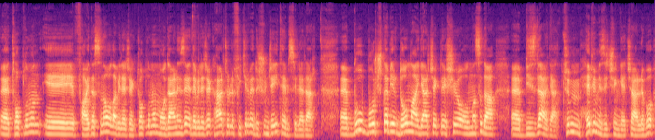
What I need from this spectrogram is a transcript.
E, toplumun e, faydasına olabilecek, toplumu modernize edebilecek her türlü fikir ve düşünceyi temsil eder. E, bu burçta bir dolunay gerçekleşiyor olması da e, bizler yani tüm hepimiz için geçerli bu.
